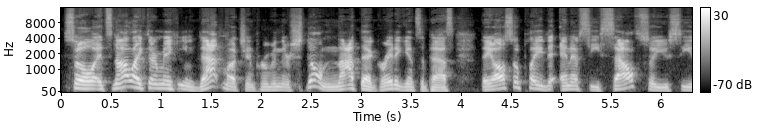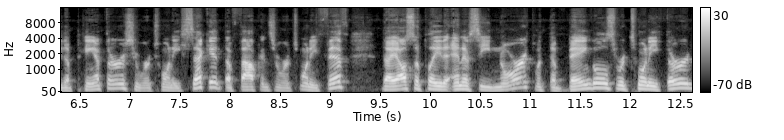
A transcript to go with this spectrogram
So it's not like they're making that much improvement. They're still not that great against the pass. They also played the NFC South. So you see the Panthers, who were 22nd, the Falcons, who were 25th. They also played the NFC North with the Bengals, were 23rd.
